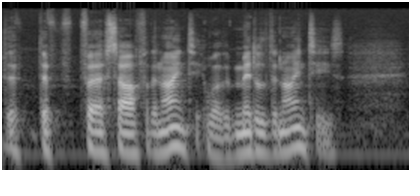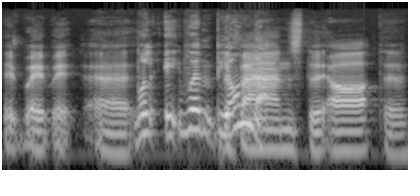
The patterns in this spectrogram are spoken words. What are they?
the, the first half of the 90s, well, the middle of the 90s. It, it, it, uh, well, it went beyond the bands, that. the art, the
